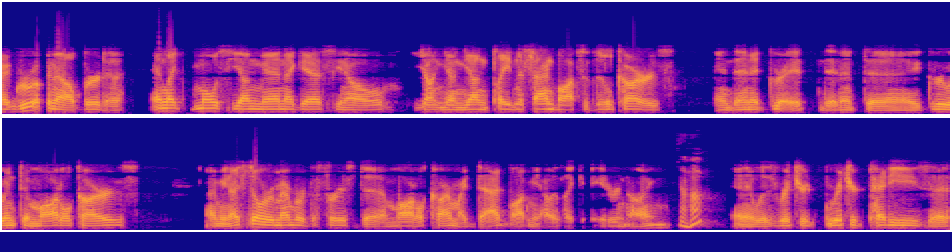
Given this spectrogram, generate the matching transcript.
I grew up in Alberta, and like most young men, I guess you know, young, young, young, played in the sandbox with little cars and then it grew. It, then it, uh, it grew into model cars. I mean, I still remember the first uh, model car my dad bought me. I was like eight or 9 uh-huh. And it was Richard Richard Petty's uh,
